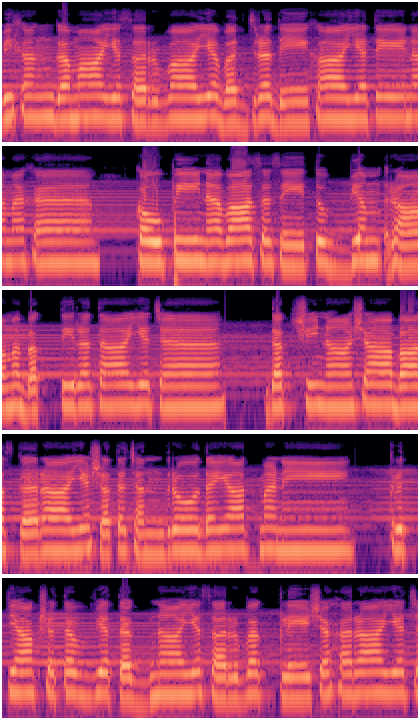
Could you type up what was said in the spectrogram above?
विहङ्गमाय सर्वाय वज्रदेहाय ते नमः। कौपीनवाससेतुभ्यं रामभक्तिरताय च। दक्षिणाशाभास्कराय शतचन्द्रोदयात्मने कृत्याक्षतव्यतज्ञाय सर्वक्लेशहराय च।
